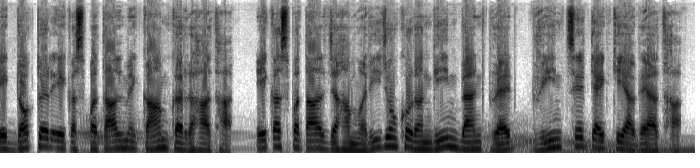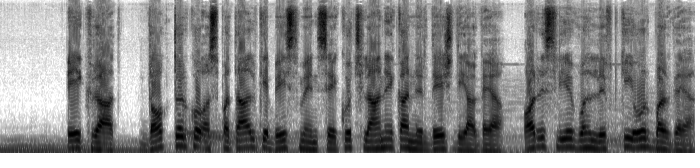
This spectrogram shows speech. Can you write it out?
एक डॉक्टर एक अस्पताल में काम कर रहा था। एक अस्पताल जहाँ मरीजों को रंगीन बैंक रेड, ग्रीन से टैग किया गया था। एक रात, डॉक्टर को अस्पताल के बेसमेंट से कुछ लाने का निर्देश दिया गया, और इसलिए वह लिफ्ट की ओर बढ़ गया।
